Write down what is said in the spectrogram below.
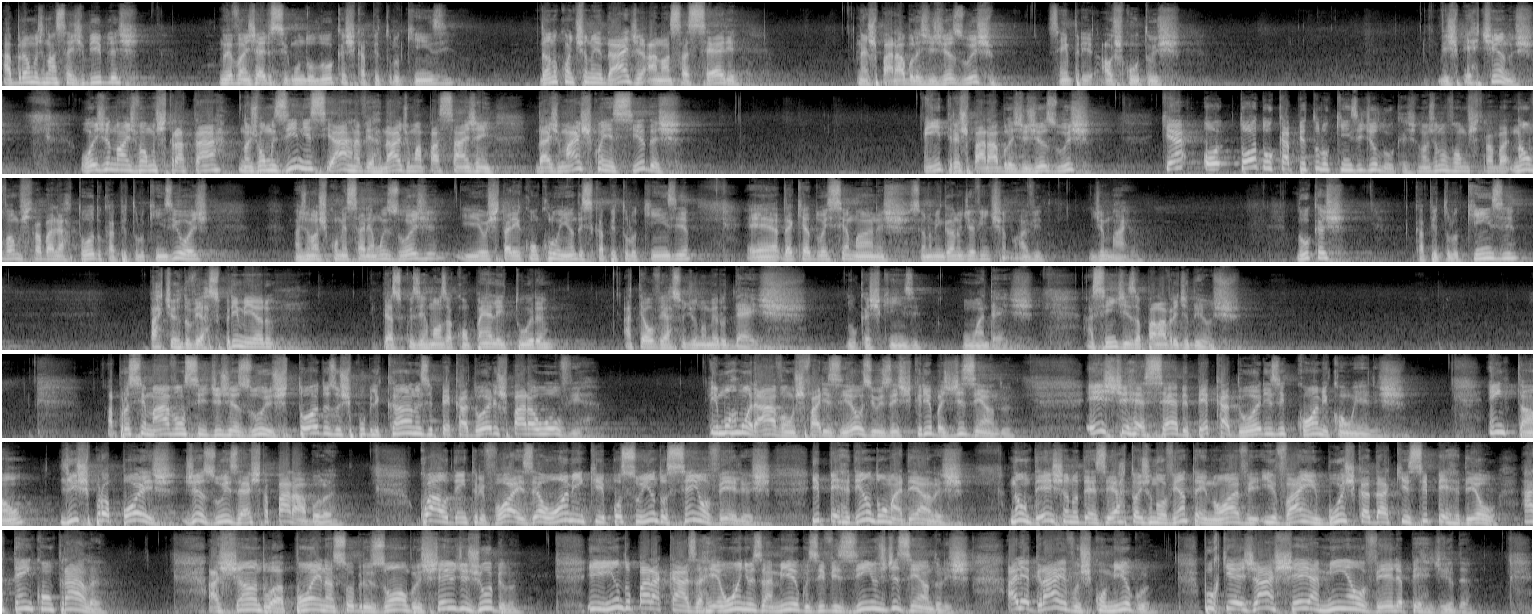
Abramos nossas Bíblias no Evangelho segundo Lucas, capítulo 15, dando continuidade à nossa série nas parábolas de Jesus, sempre aos cultos vespertinos. Hoje nós vamos tratar, nós vamos iniciar, na verdade, uma passagem das mais conhecidas entre as parábolas de Jesus, que é o, todo o capítulo 15 de Lucas. Nós não vamos, não vamos trabalhar todo o capítulo 15 hoje, mas nós começaremos hoje e eu estarei concluindo esse capítulo 15 é, daqui a duas semanas, se eu não me engano, dia 29 de maio. Lucas, capítulo 15, a partir do verso 1. Peço que os irmãos acompanhem a leitura até o verso de número 10. Lucas 15, 1 a 10. Assim diz a palavra de Deus. Aproximavam-se de Jesus todos os publicanos e pecadores para o ouvir. E murmuravam os fariseus e os escribas, dizendo: Este recebe pecadores e come com eles. Então lhes propôs Jesus esta parábola: Qual dentre vós é o homem que, possuindo cem ovelhas e perdendo uma delas, não deixa no deserto as 99 e vai em busca da que se perdeu, até encontrá-la. Achando-a, põe-na sobre os ombros, cheio de júbilo. E indo para casa, reúne os amigos e vizinhos, dizendo-lhes: Alegrai-vos comigo, porque já achei a minha ovelha perdida.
